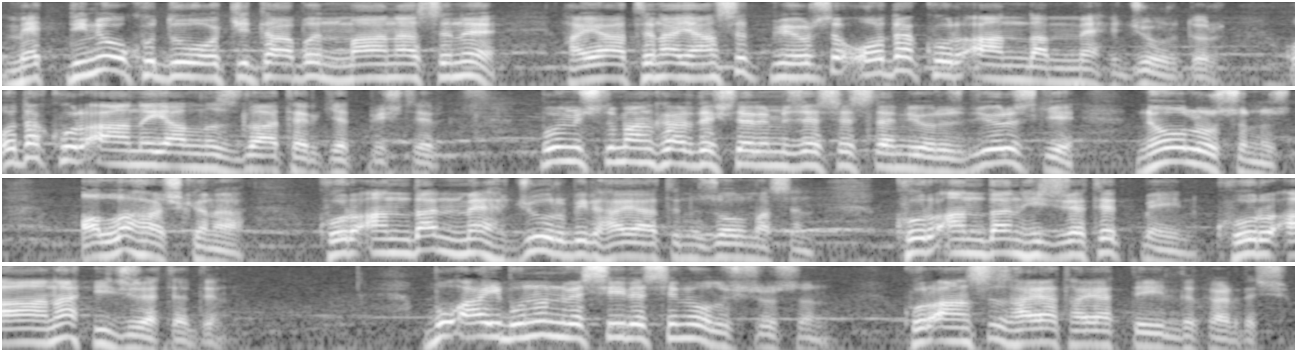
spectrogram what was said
metnini okuduğu o kitabın manasını hayatına yansıtmıyorsa o da Kur'an'dan mehcurdur. O da Kur'an'ı yalnızlığa terk etmiştir. Bu Müslüman kardeşlerimize sesleniyoruz. Diyoruz ki ne olursunuz Allah aşkına Kur'an'dan mehcur bir hayatınız olmasın. Kur'an'dan hicret etmeyin. Kur'an'a hicret edin. Bu ay bunun vesilesini oluştursun. Kur'ansız hayat hayat değildir kardeşim.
